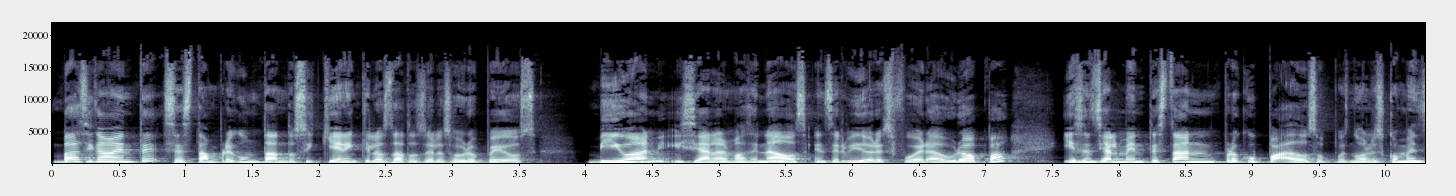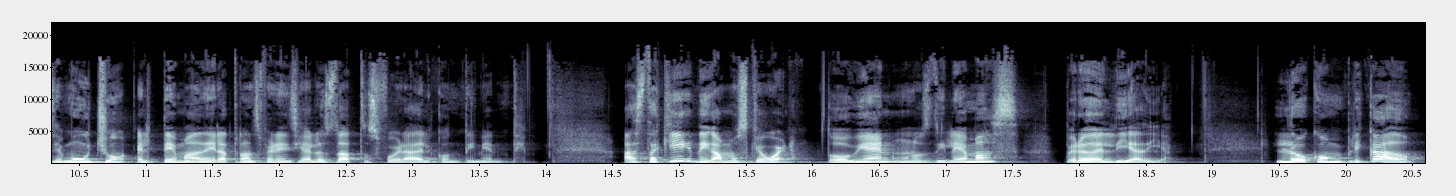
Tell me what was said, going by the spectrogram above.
Básicamente se están preguntando si quieren que los datos de los europeos vivan y sean almacenados en servidores fuera de Europa y esencialmente están preocupados o pues no les convence mucho el tema de la transferencia de los datos fuera del continente. Hasta aquí digamos que bueno, todo bien, unos dilemas, pero del día a día. Lo complicado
